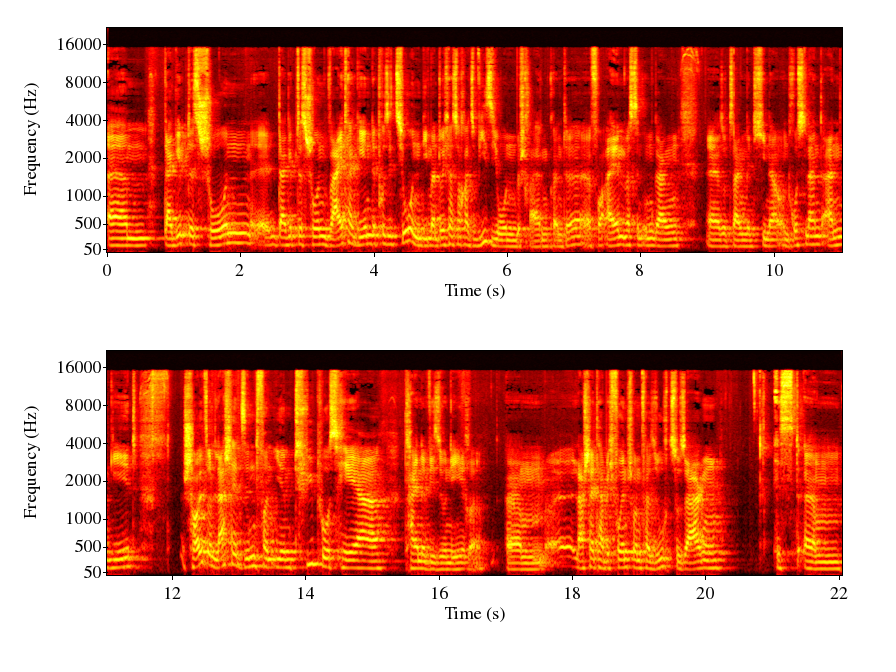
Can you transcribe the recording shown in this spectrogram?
Ähm, da gibt es schon, äh, da gibt es schon weitergehende Positionen, die man durchaus auch als Visionen beschreiben könnte, äh, vor allem was den Umgang äh, sozusagen mit China und Russland angeht. Scholz und Laschet sind von ihrem Typus her keine Visionäre. Ähm, Laschet habe ich vorhin schon versucht zu sagen, ist ähm,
